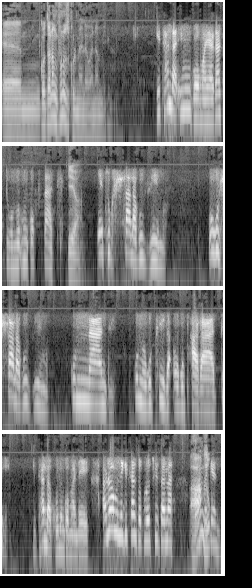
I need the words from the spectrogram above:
Um kodwana ngifuna uzikhulumele wena mina ngithanda ingoma yakadume umkokstadi ya ethi ukuhlala kuzimo ukuhlala kuzimo kumnandi kunokuphila okuphakade. Ngithanda khulu ingoma leyo. Alo nginika ithanda zokulotshisa na Ah, One ngizo- second.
